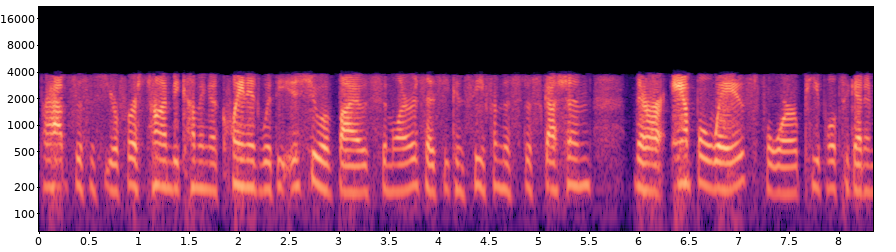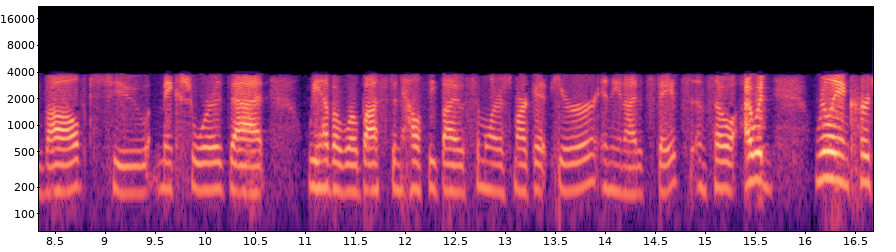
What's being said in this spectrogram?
Perhaps this is your first time becoming acquainted with the issue of biosimilars. As you can see from this discussion, there are ample ways for people to get involved to make sure that we have a robust and healthy biosimilars market here in the United States. And so I would really encourage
